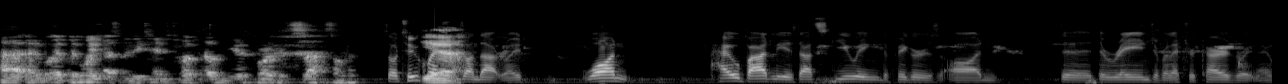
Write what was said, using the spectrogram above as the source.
uh, and it, it might last maybe 10 to 12,000 years before it gets slapped or something. So two Yeah. questions on that, right? One, how badly is that skewing the figures on the the range of electric cars right now?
